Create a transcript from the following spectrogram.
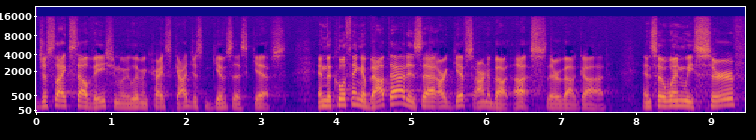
Just like salvation, when we live in Christ, God just gives us gifts. And the cool thing about that is that our gifts aren't about us, they're about God. And so when we serve,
